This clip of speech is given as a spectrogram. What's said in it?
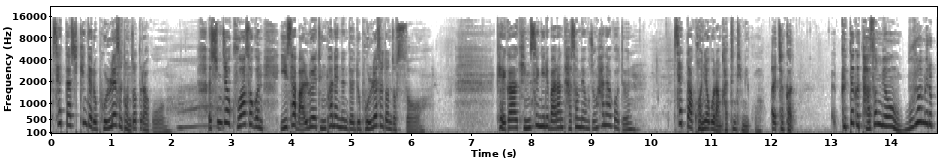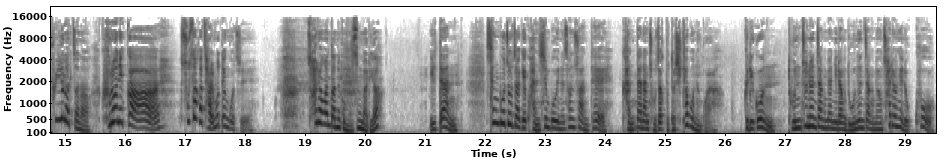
셋 다 시킨 대로 볼넷을 던졌더라고. 아... 심지어 구하석은 이사 말로에 등판했는데도 볼넷을 던졌어. 걔가 김승일이 말한 다섯 명 중 하나거든. 셋 다 권혁우랑 같은 팀이고. 아 잠깐. 그때 그 다섯 명 무혐의로 풀려났잖아. 그러니까 수사가 잘못된 거지. 촬영한다는 건 무슨 말이야? 일단 승부 조작에 관심 보이는 선수한테 간단한 조작부터 시켜보는 거야. 그리곤 돈 주는 장면이랑 노는 장면 촬영해 놓고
